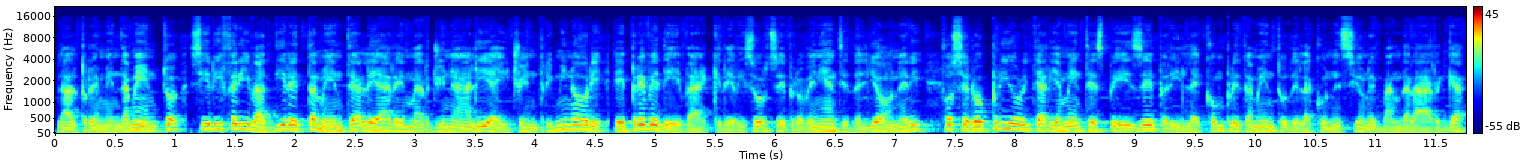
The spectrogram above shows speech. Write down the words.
L'altro emendamento si riferiva direttamente alle aree marginali e ai centri minori e prevedeva che le risorse provenienti dagli oneri fossero prioritariamente spese per il completamento della connessione banda larga,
